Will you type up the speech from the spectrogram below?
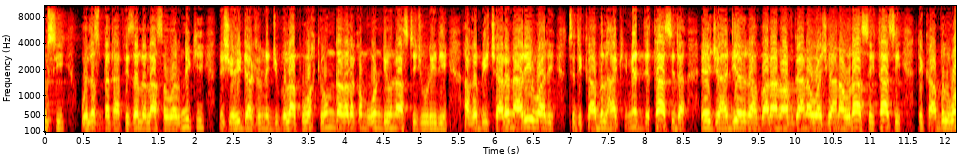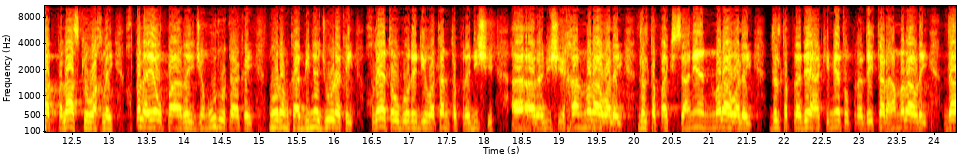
اوسي ولس باید حافظه له لاسه ورنه کړي د شهید ډاکټر نجیب الله په وخت کې هم دغه رقم غونډې او ناستې جوړېدې هغه بیچاره نارې یې والې چې د کابل حاکمیت د تاسې ده ای جهادي رهبرانو افغانه وجګانو راسئ تاسې د کابل واک په لاس کې واخلئ خپله یو پاره رئیس جمهور وټاکئ نور هم کابینه جوړه کړئ خدای ته وګورئ دې وطن ته پردي شي عربي شیخان مه راولئ، دلته پاکستانیان مه راولئ، دلته پردی حاکمیت او پردۍ طرحه مه راوړئ، دا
